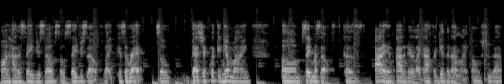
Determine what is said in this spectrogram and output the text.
on how to save yourself, so save yourself. Like it's a rat, so that should click in your mind um, save myself because I am out of there. Like I forget that I'm like, oh shoot, I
